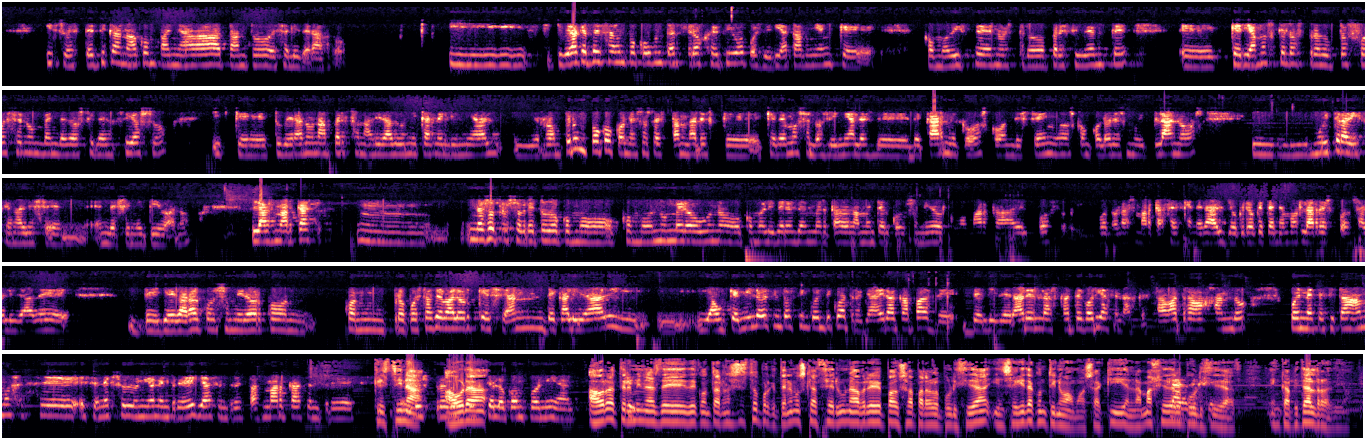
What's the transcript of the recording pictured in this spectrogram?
y su estética no acompañaba tanto ese liderazgo. Y si tuviera que pensar un poco un tercer objetivo, pues diría también que, como dice nuestro presidente, eh, queríamos que los productos fuesen un vendedor silencioso y que tuvieran una personalidad única en el lineal y romper un poco con esos estándares que, vemos en los lineales de, de, cárnicos, con diseños, con colores muy planos y muy tradicionales en, en definitiva, ¿no? las marcas, mm, nosotros sobre todo como, como número uno, como líderes del mercado en la mente del consumidor, como marca del Pozo y bueno, las marcas en general, yo creo que tenemos la responsabilidad de, de llegar al consumidor con, con propuestas de valor que sean de calidad y, y, aunque 1954 ya era capaz de, liderar en las categorías en las que estaba trabajando, pues necesitábamos ese, ese nexo de unión entre ellas, entre estas marcas, entre Cristina, los productos ahora, que lo componían. Ahora terminas de, contarnos esto porque tenemos que hacer una breve pausa para la publicidad y enseguida continuamos aquí en La Magia de la Publicidad, en Capital Radio.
